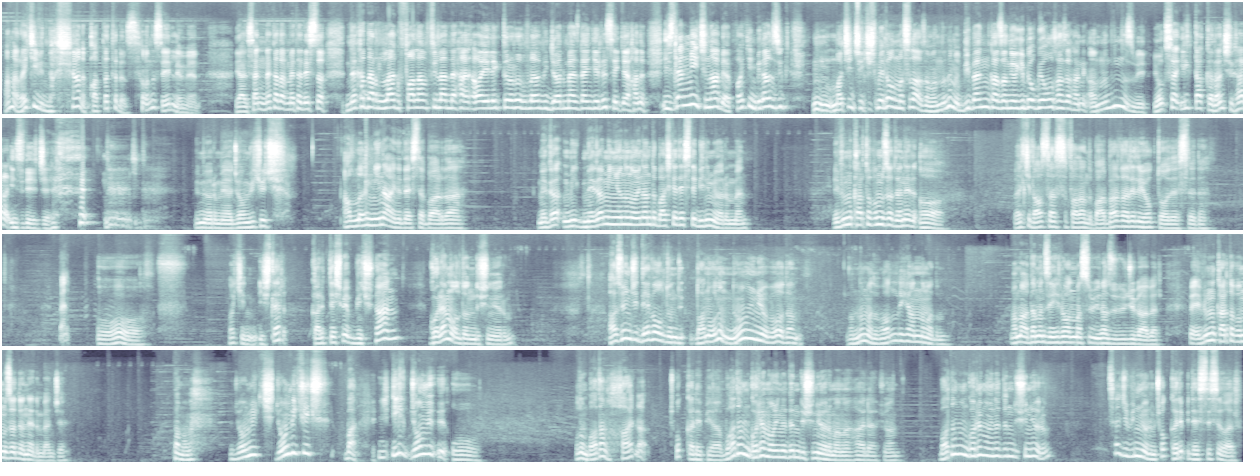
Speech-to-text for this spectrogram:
Ama rakibin daşşağını patlatırız. Onu söyleyeyim yani. Yani sen ne kadar meta deste, ne kadar lag falan filan da hani o elektro ruhlarını görmezden gelirsek ya hani izlenme için abi fakin birazcık hmm, maçın çekişmeli olması lazım anladın mı? Bir ben kazanıyor gibi o bir o kazan hani anladınız mı? Yoksa ilk dakikadan çıkar izleyici. Bilmiyorum ya John Wick 3 Allah'ım yine aynı deste bu arada ha. Mega, Mega Minyon'un oynandığı başka deste bilmiyorum ben. Evrimin kartopumuza dönelim. Aa. Belki sırası falandı. Barbar varili yoktu o destede. Ben... Oo. Bakın işler garipleşmiyor. Şu an golem olduğunu düşünüyorum. Az önce dev olduğunu... Lan oğlum ne oynuyor bu adam? Anlamadım. Vallahi anlamadım. Ama adamın zehri olması biraz üzücü bir haber. Ve evrimin kartopumuza dönelim bence. Tamam. John Wick, John Wick 3. Bak ilk John Wick... Oo. Oğlum bu adam hala çok garip ya. Bu adamın golem oynadığını düşünüyorum ama hala şu an. Bu adamın golem oynadığını düşünüyorum. Sadece bilmiyorum çok garip bir destesi var.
